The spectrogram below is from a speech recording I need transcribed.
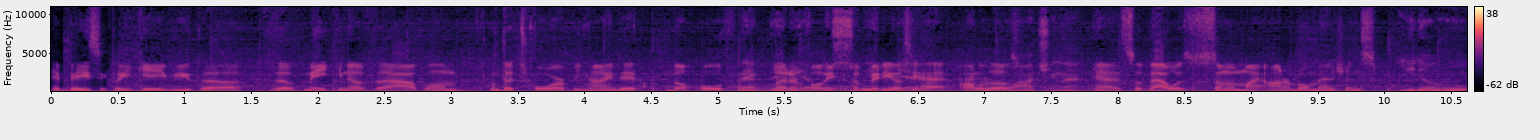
it basically gave you the the making of the album, the tour behind it, the whole thing. That Let It video Enfold You. was The sweet, videos, yeah, I all of remember those. Watching that, Yeah, so that was some of my honorable mentions. you know who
